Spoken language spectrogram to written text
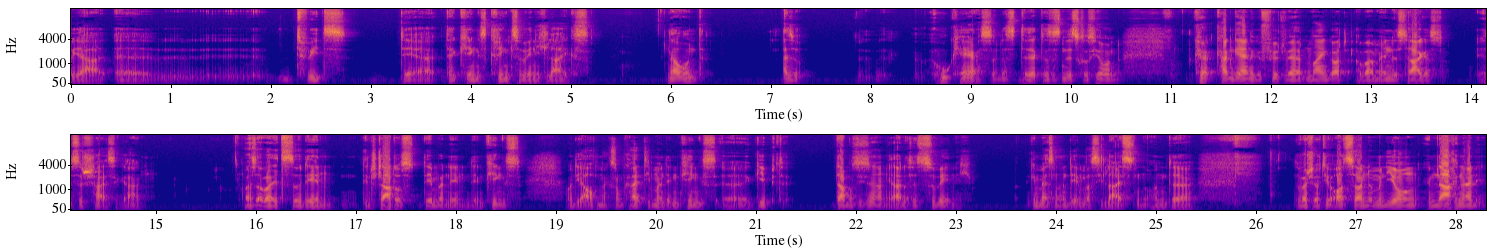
ja, äh, Tweets der, der Kings kriegen zu wenig Likes. Na und? Also, who cares? Das, das ist eine Diskussion, kann gerne geführt werden, mein Gott, aber am Ende des Tages ist es scheißegal. Was aber jetzt so den, den Status, den man den, den Kings und die Aufmerksamkeit, die man den Kings äh, gibt, da muss ich sagen, ja, das ist zu wenig. Gemessen an dem, was sie leisten. Und äh, zum Beispiel auch die All-Star-Nominierung im Nachhinein,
